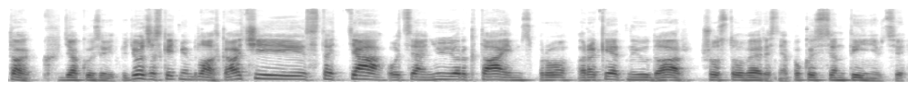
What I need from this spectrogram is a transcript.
Так, дякую за відповідь. Отже, скажіть мені, будь ласка, а чи стаття оця New York Times про ракетний удар 6 вересня по Костянтинівці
